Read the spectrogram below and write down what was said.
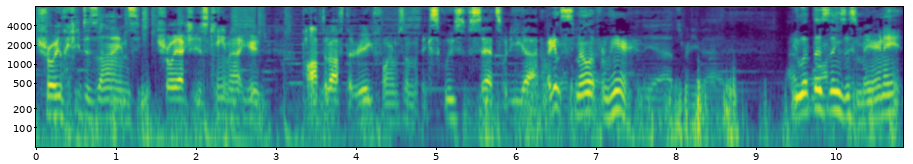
Troy Lee Designs. Troy actually just came out here, popped it off the rig for him, some exclusive sets. What do you got? I can smell it from here. Yeah, that's pretty bad. You let those things just marinate?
